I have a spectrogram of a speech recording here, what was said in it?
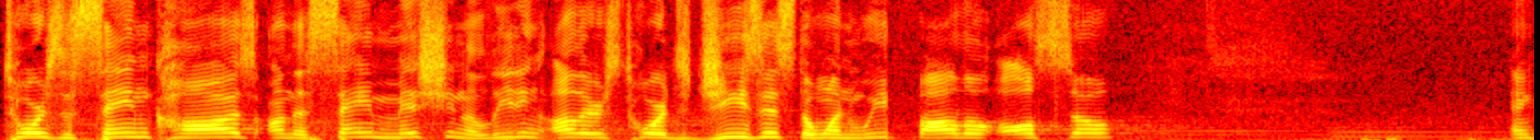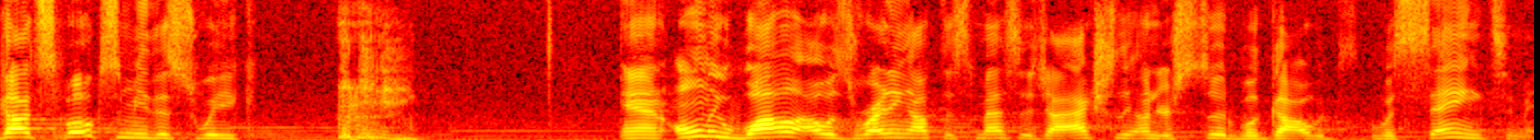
towards the same cause, on the same mission of leading others towards Jesus, the one we follow also. And God spoke to me this week and only while I was writing out this message, I actually understood what God was saying to me.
